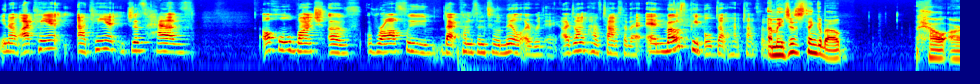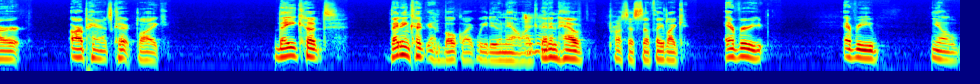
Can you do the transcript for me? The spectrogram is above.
You know, I can't, I can't just have a whole bunch of raw food that comes into a meal every day. I don't have time for that, and most people don't have time for that. I mean, just think about how our our parents cooked. Like they cooked, they didn't cook in bulk like we do now. Like they mm-hmm. didn't have processed stuff. They like every every you know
